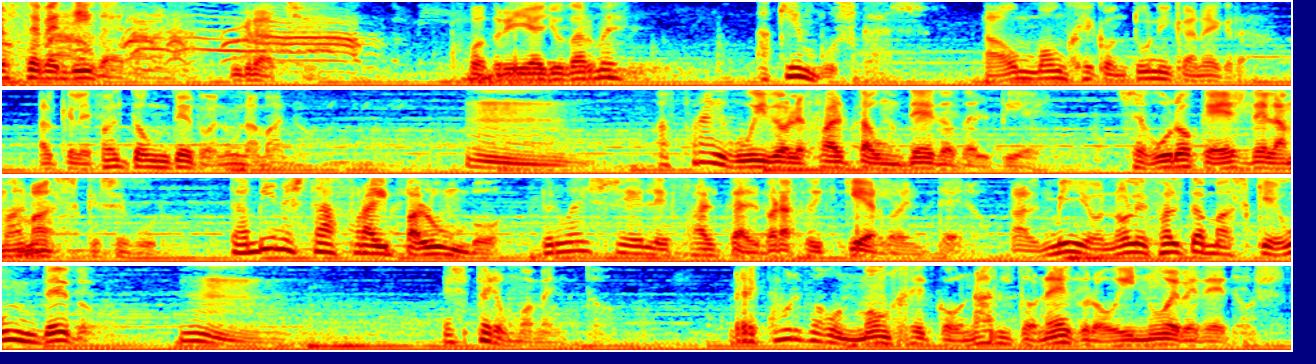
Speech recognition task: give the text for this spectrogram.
Dios te bendiga, hermano. Grachi. ¿Podría ayudarme? ¿A quién buscas? A un monje con túnica negra, al que le falta un dedo en una mano. Hmm, A Fray Guido le falta un dedo del pie. ¿Seguro que es de la mano? Más que seguro. También está Fray Palumbo, pero a ese le falta el brazo izquierdo entero. Al mío no le falta más que un dedo. Hmm. Espera un momento. Recuerdo a un monje con hábito negro y nueve dedos.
